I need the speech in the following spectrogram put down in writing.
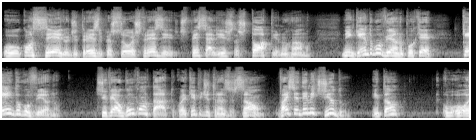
o conselho de 13 pessoas, 13 especialistas top no ramo, Ninguém do governo, porque quem do governo tiver algum contato com a equipe de transição vai ser demitido. Então, o, o,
